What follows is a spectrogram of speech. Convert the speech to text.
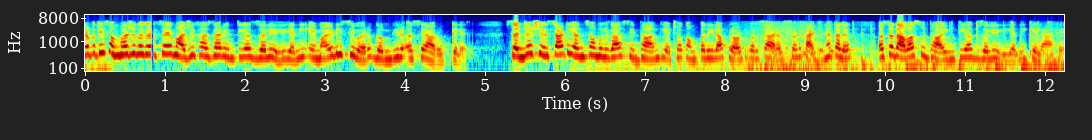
छत्रपती संभाजीनगरचे माजी खासदार इम्तियाज जलील यांनी एमआयडीसीवर गंभीर असे आरोप केलेत. संजय शिरसाट यांचा मुलगा सिद्धांत याच्या कंपनीला प्लॉटवरचं आरक्षण काढण्यात आलं असा दावा सुद्धा इम्तियाज जलील यांनी केला आहे.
